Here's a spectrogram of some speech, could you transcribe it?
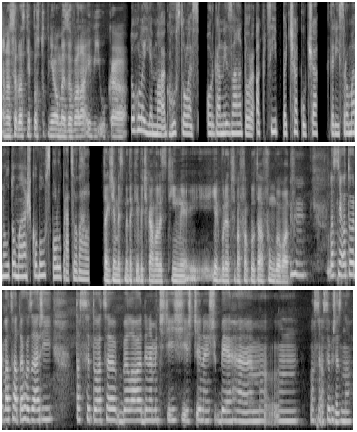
Ano, se vlastně postupně omezovala i výuka. Tohle je Mark Hustoles, organizátor akcí Peča Kuča, který s Romanou Tomáškovou spolupracoval. Takže my jsme taky vyčkávali s tím, jak bude třeba fakulta fungovat. Mm-hmm. Vlastně od toho 20. září ta situace byla dynamičtější ještě než během um, vlastně asi března.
